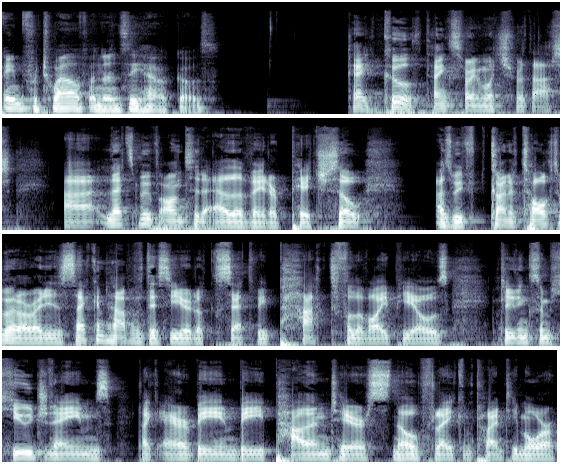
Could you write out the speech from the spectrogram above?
aim for 12 and then see how it goes. Okay, cool. Thanks very much for that. Uh, let's move on to the elevator pitch. So, as we've kind of talked about already, the second half of this year looks set to be packed full of IPOs, including some huge names like Airbnb, Palantir, Snowflake, and plenty more.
